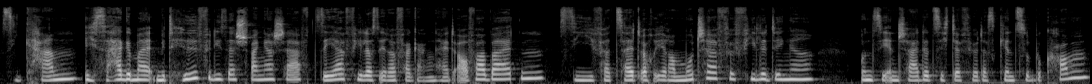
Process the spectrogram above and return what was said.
Sie kann, ich sage mal, mit Hilfe dieser Schwangerschaft sehr viel aus ihrer Vergangenheit aufarbeiten. Sie verzeiht auch ihrer Mutter für viele Dinge und sie entscheidet sich dafür, das Kind zu bekommen.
